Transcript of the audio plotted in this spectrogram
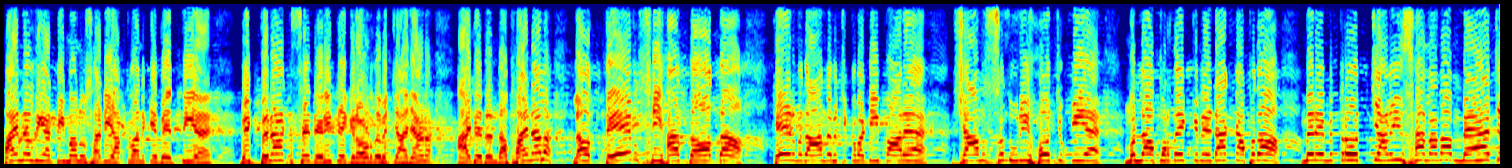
ਫਾਈਨਲ ਦੀਆਂ ਟੀਮਾਂ ਨੂੰ ਸਾਡੀ ਹੱਥ ਬੰਨ ਕੇ ਬੇਨਤੀ ਹੈ ਵੀ ਬਿਨਾਂ ਕਿਸੇ ਦੇਰੀ ਤੇ ਗਰਾਊਂਡ ਦੇ ਵਿੱਚ ਆ ਜਾਣ। ਅੱਜ ਦੇ ਦਿਨ ਦਾ ਫਾਈਨਲ ਲਓ, ਦੇਵ ਸਿੰਘਾਂ ਦੌਦ ਦਾ ਖੇਡ ਮੈਦਾਨ ਦੇ ਵਿੱਚ ਕਬੱਡੀ ਪਾ ਰਿਹਾ ਹੈ। ਸ਼ਾਮ ਸੰਧੂਰੀ ਹੋ ਚੁੱਕੀ ਹੈ। ਮੁੱਲਾਪੁਰ ਦੇ ਕੈਨੇਡਾ ਕੱਪ ਦਾ ਮੇਰੇ ਮਿੱਤਰੋ 40 ਸਾਲਾਂ ਦਾ ਮੈਚ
